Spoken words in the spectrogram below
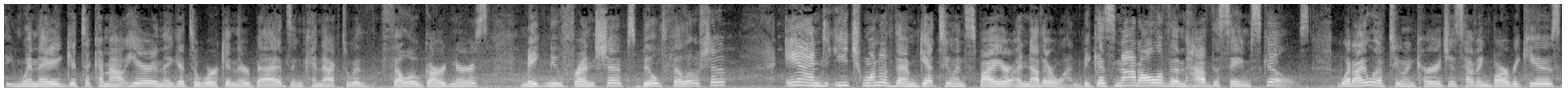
When they get to come out here and they get to work in their beds and connect with fellow gardeners, make new friendships, build fellowship, and each one of them get to inspire another one because not all of them have the same skills. What I love to encourage is having barbecues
